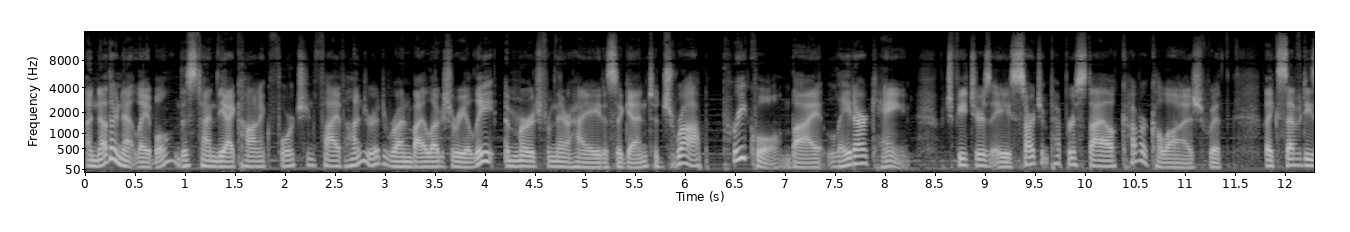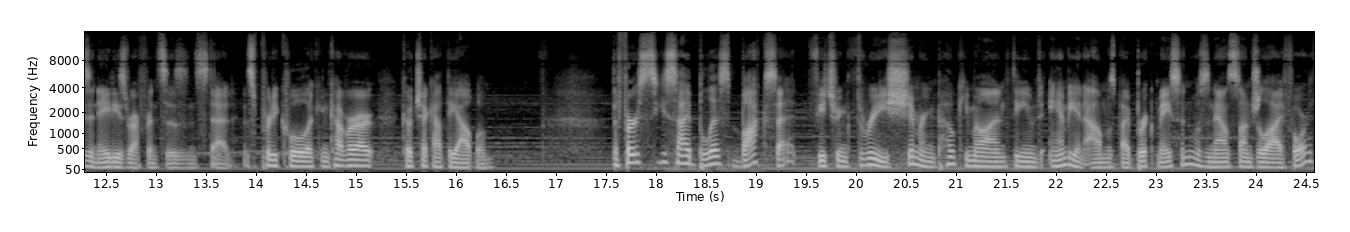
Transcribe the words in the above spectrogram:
Another net label, this time the iconic Fortune 500, run by Luxury Elite, emerged from their hiatus again to drop Prequel by Late Arcane, which features a Sgt. Pepper style cover collage with like 70s and 80s references instead. It's pretty cool looking cover art. Go check out the album. The first Seaside Bliss box set, featuring three shimmering Pokemon themed ambient albums by Brick Mason, was announced on July 4th.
